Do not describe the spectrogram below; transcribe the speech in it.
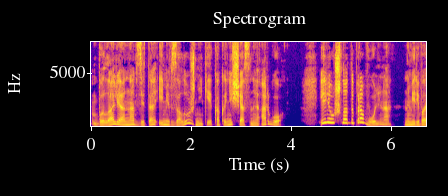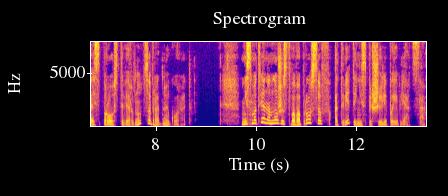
Была ли она взята ими в заложники, как и несчастная Арго, или ушла добровольно, намереваясь просто вернуться в родной город? Несмотря на множество вопросов, ответы не спешили появляться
